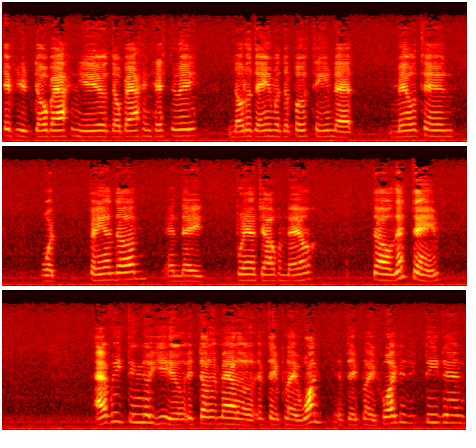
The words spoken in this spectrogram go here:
if you go back in years, go back in history, Notre Dame was the first team that Milton would fandom and they branch out from there. So this game, every single year, it doesn't matter if they play one, if they play twice in the season.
